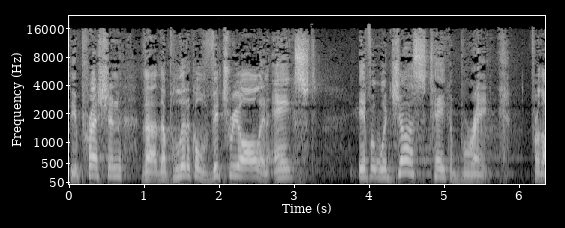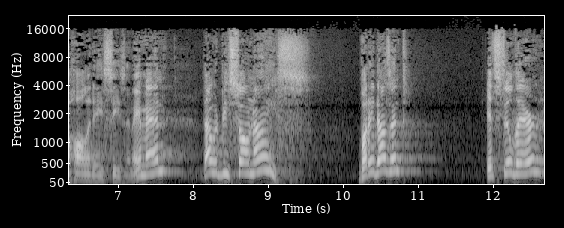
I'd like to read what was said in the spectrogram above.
the oppression, the, the political vitriol and angst, if it would just take a break for the holiday season. Amen? That would be so nice. But it doesn't. It's still there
